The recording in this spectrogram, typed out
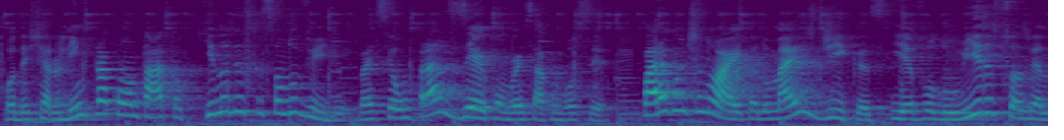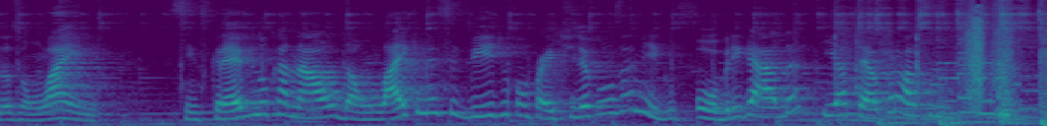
Vou deixar o link para contato aqui na descrição do vídeo. Vai ser um prazer conversar com você. Para continuar tendo mais dicas e evoluir as suas vendas online, se inscreve no canal, dá um like nesse vídeo, compartilha com os amigos. Obrigada e até a próxima!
